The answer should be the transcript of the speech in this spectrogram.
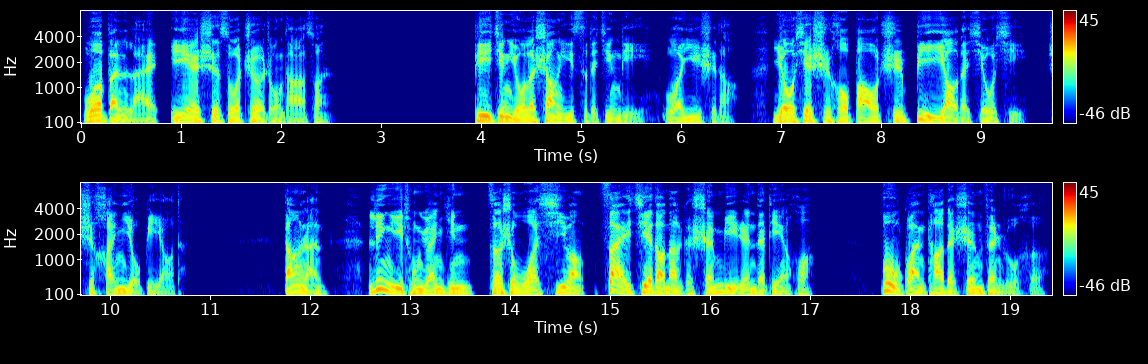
我本来也是做这种打算。毕竟有了上一次的经历，我意识到有些时候保持必要的休息是很有必要的。当然，另一重原因则是我希望再接到那个神秘人的电话。不管他的身份如何，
